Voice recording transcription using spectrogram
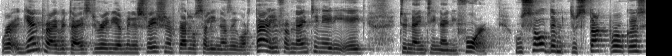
were again privatized during the administration of Carlos Salinas de Gortari from 1988 to 1994, who sold them to stockbrokers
